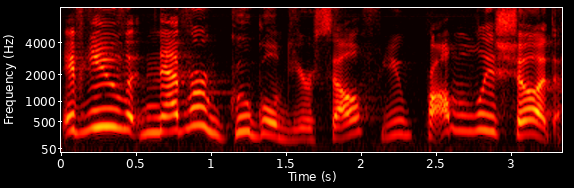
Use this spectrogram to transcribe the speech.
If you've never Googled yourself, you probably should.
